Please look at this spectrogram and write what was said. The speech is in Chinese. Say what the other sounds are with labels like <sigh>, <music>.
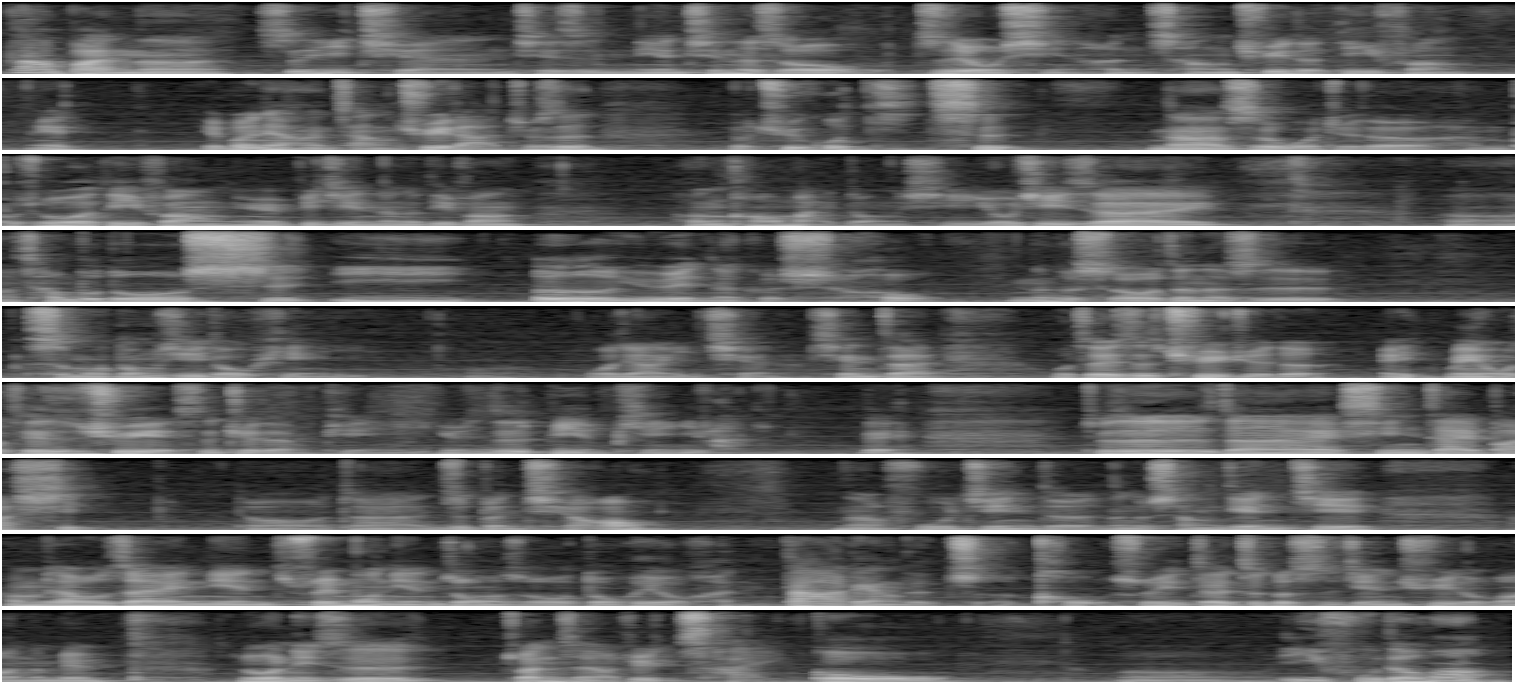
大阪呢是以前其实年轻的时候自由行很常去的地方，诶，也不能讲很常去啦，就是有去过几次，那是我觉得很不错的地方，因为毕竟那个地方很好买东西，尤其在呃差不多十一二月那个时候，那个时候真的是什么东西都便宜我讲以前，现在我这次去觉得，诶，没有，我这次去也是觉得很便宜，因为日币很便宜啦，对。就是在新在巴西哦，在日本桥那附近的那个商店街，他们都在年岁末年终的时候都会有很大量的折扣，所以在这个时间去的话，那边如果你是专程要去采购呃衣服的话，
